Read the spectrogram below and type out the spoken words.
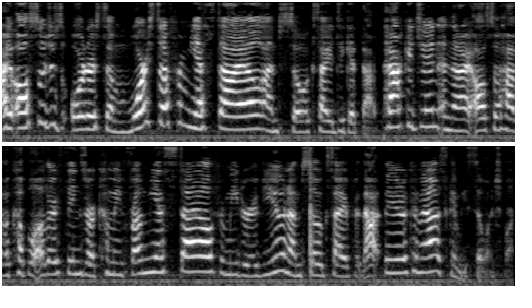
I also just ordered some more stuff from YesStyle. I'm so excited to get that package in. And then I also have a couple other things that are coming from YesStyle for me to review. And I'm so excited for that video to come out. It's going to be so much fun.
